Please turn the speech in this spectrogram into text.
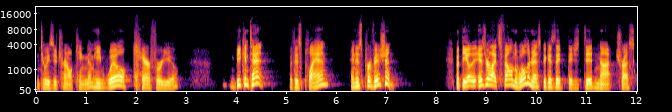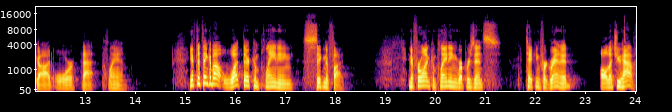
into his eternal kingdom. He will care for you. Be content with his plan and his provision. But the Israelites fell in the wilderness because they, they just did not trust God or that plan. You have to think about what their complaining signified. You know, for one, complaining represents taking for granted all that you have.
